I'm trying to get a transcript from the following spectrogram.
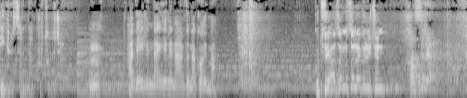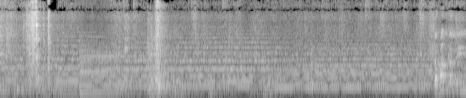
Bir gün senden kurtulacağım. Hı? Hadi elinden geleni ardına koyma. Kutsi hazır mısın revir için? Hazırım. Kapat kapıyı.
